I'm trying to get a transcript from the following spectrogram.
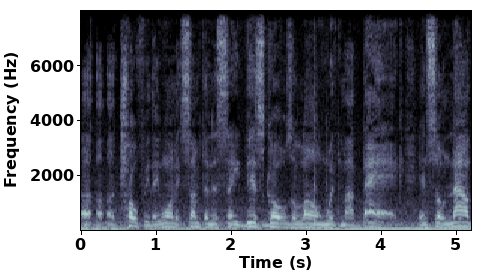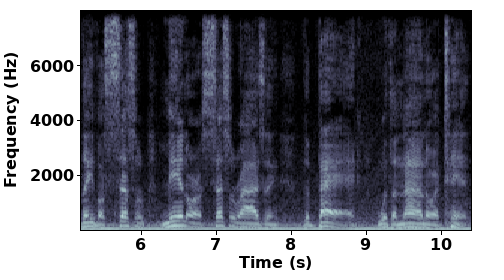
a, a trophy. They wanted something to say, this goes along with my bag. And so now now they've accessor men are accessorizing the bag with a nine or a 10.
